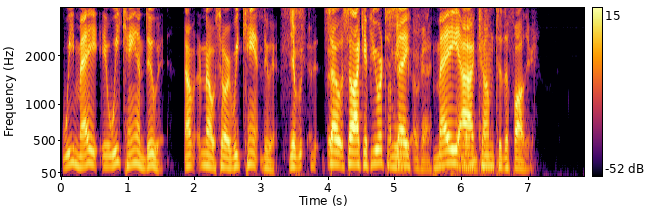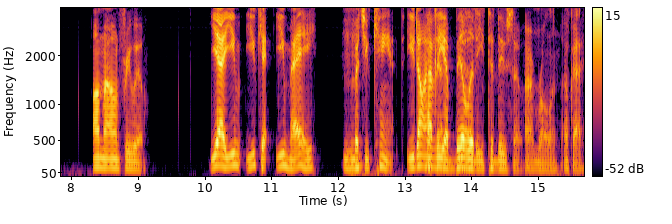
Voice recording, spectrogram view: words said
we may we can do it. Um, no, sorry, we can't do it. yeah we, So so like if you were to I mean, say okay may I come to the Father on my own free will? Yeah, you you can you may, Mhm. but you can't. You don't have Okay, the ability yes. to do so. i'm rolling okay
